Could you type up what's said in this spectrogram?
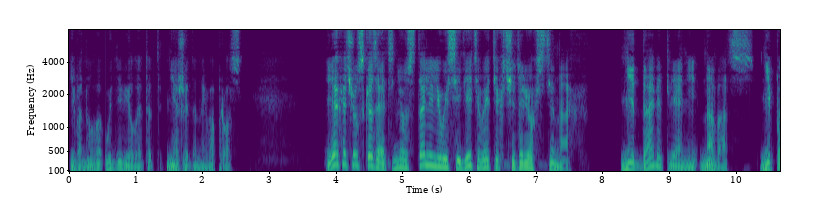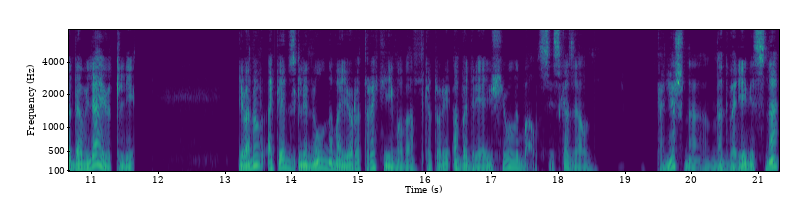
Иванова удивил этот неожиданный вопрос. «Я хочу сказать, не устали ли вы сидеть в этих четырех стенах? Не давят ли они на вас? Не подавляют ли?» Иванов опять взглянул на майора Трофимова, который ободряюще улыбался, и сказал, «Конечно, на дворе весна».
